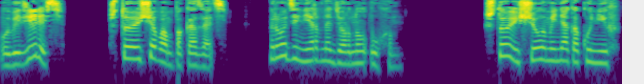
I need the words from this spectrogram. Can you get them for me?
Убедились? Что еще вам показать? Роди нервно дернул ухом. Что еще у меня, как у них?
